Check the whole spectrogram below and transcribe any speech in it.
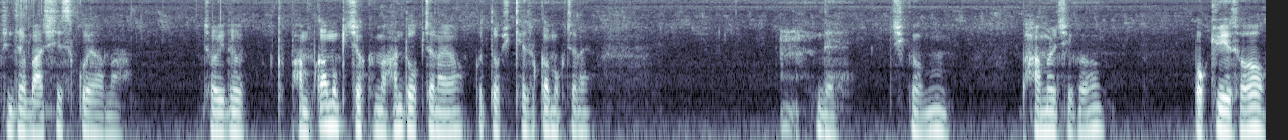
진짜 맛있을 거야, 아마. 저희도 그 밤 까먹기 시작하면 한도 없잖아요. 끝도 없이 계속 까먹잖아요. 네. 지금 밤을 지금 먹기 위해서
